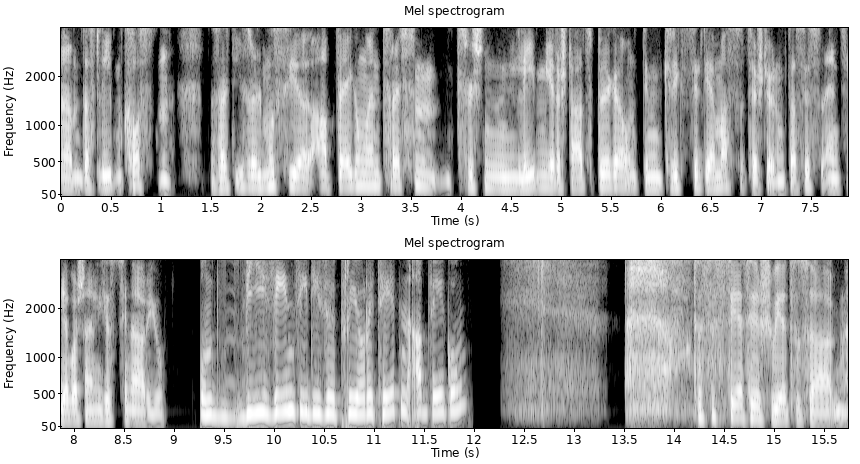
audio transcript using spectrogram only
ähm, das Leben kosten. Das heißt, Israel muss hier Abwägungen treffen zwischen Leben ihrer Staatsbürger und dem Kriegsziel der Massenzerstörung. Das ist ein sehr wahrscheinliches Szenario. Und wie sehen Sie diese Prioritätenabwägung? Das ist sehr, sehr schwer zu sagen.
